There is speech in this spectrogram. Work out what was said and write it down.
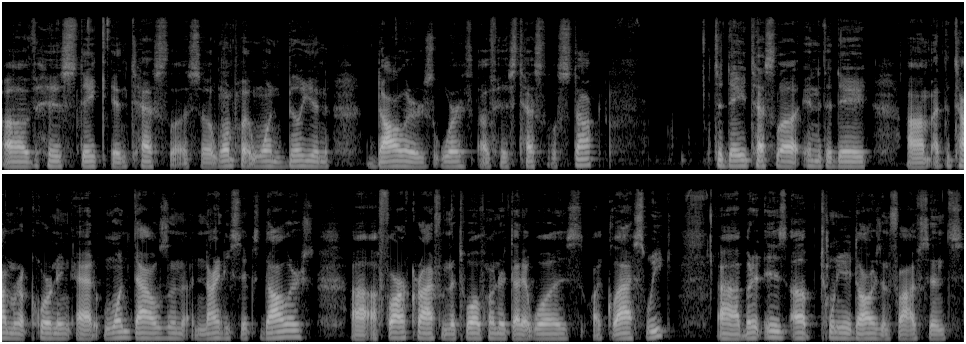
of his stake in Tesla. So, 1.1 billion dollars worth of his Tesla stock. Today, Tesla ended today um, at the time of recording at $1,096, uh, a far cry from the 1200 that it was like last week, uh, but it is up $28.05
